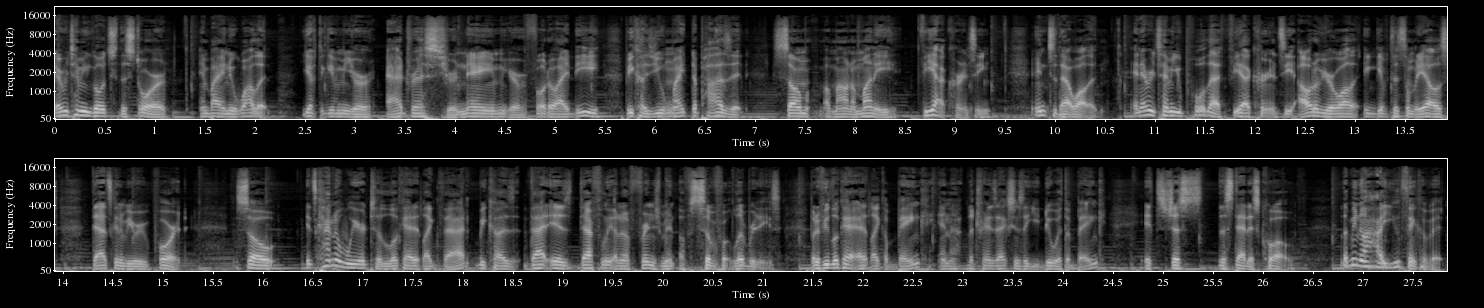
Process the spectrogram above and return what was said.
every time you go to the store and buy a new wallet, you have to give them your address, your name, your photo ID because you might deposit some amount of money fiat currency into that wallet. And every time you pull that fiat currency out of your wallet and give it to somebody else, that's going to be a report. So it's kind of weird to look at it like that because that is definitely an infringement of civil liberties. But if you look at it like a bank and the transactions that you do with a bank, it's just the status quo. Let me know how you think of it.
